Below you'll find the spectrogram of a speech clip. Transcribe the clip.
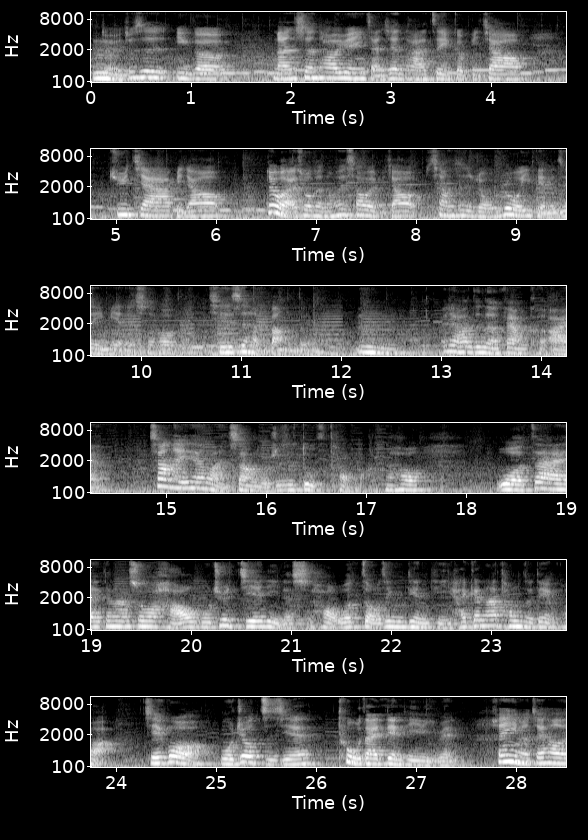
对，就是一个男生他会愿意展现他这个比较。居家比较对我来说可能会稍微比较像是柔弱一点的这一面的时候，其实是很棒的。嗯，而且他真的非常可爱。像那一天晚上，我就是肚子痛嘛，然后我在跟他说好，我去接你的时候，我走进电梯还跟他通着电话，结果我就直接吐在电梯里面。所以你们最后。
